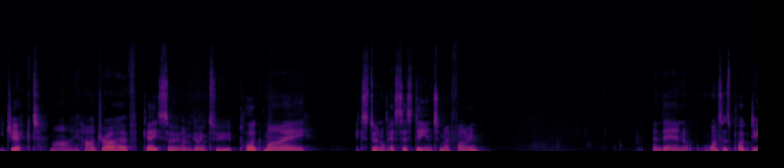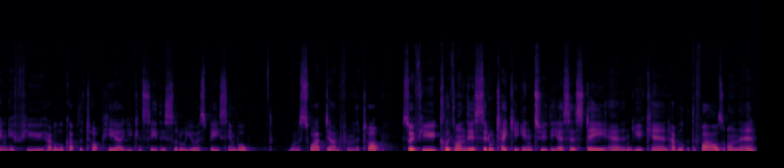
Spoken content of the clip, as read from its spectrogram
eject my hard drive. Okay, so I'm going to plug my external SSD into my phone. And then once it's plugged in, if you have a look up the top here, you can see this little USB symbol. We want to swipe down from the top. So if you click on this, it'll take you into the SSD and you can have a look at the files on there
